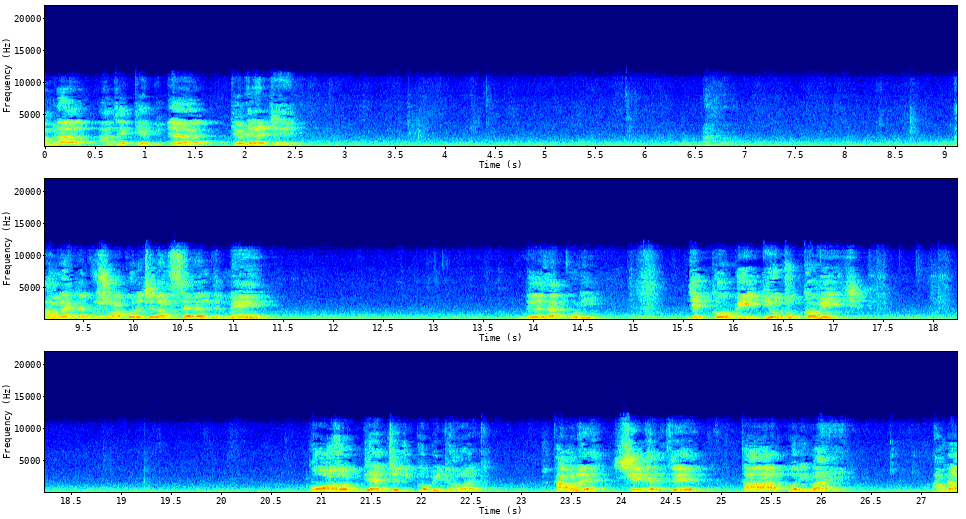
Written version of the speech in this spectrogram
আমরা আজ ক্যাবিনেটে আমরা একটা ঘোষণা করেছিলাম সেভেন্থ মে দুই হাজার কুড়ি যে COVID due to COVID cause of death যদি কোভিড হয়, তাহলে সেক্ষেত্রে তার পরিবারে আমরা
